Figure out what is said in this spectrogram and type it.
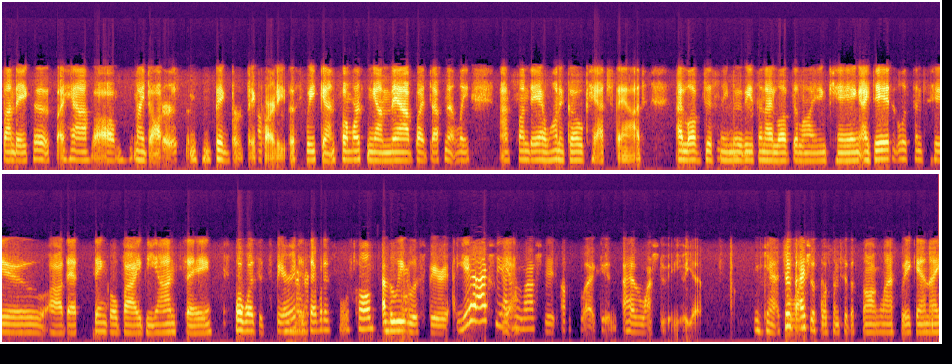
Sunday because I have um, my daughter's big birthday party this weekend, so I'm working on that. But definitely on Sunday, I want to go catch that. I love Disney movies and I love The Lion King. I did listen to uh that single by Beyonce. What was it? Spirit? Is that what it was called? I believe it was Spirit. Yeah, actually, I haven't watched it. I'm slacking. I haven't watched the video yet. Yeah, just I just listened to the song last weekend. I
